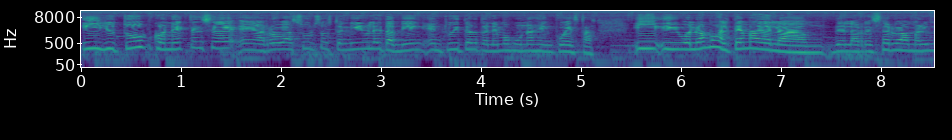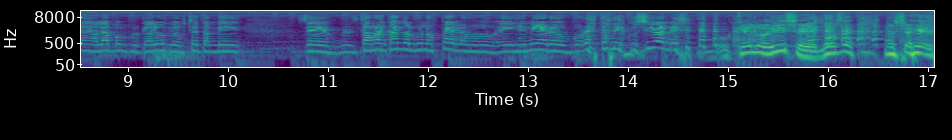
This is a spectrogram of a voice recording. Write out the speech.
y YouTube. Conéctense en arroba azul sostenible y también en Twitter tenemos unas encuestas. Y, y volvamos al tema de la, de la Reserva Marina Galápagos, porque algo que usted también se está arrancando algunos pelos, ingeniero, por estas discusiones. ¿Qué lo dice? No sé, no sé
